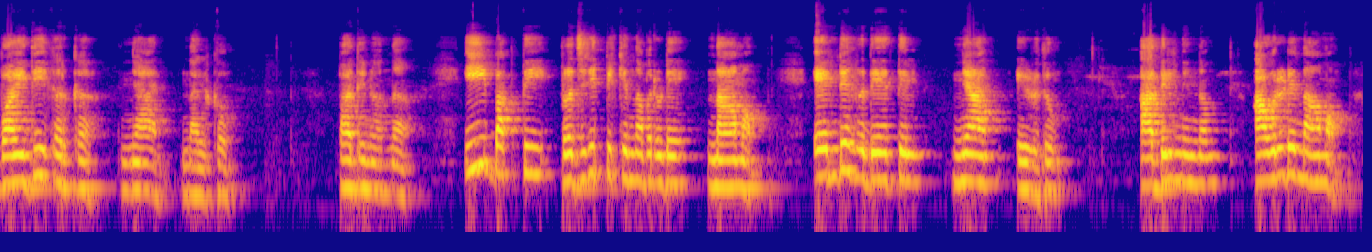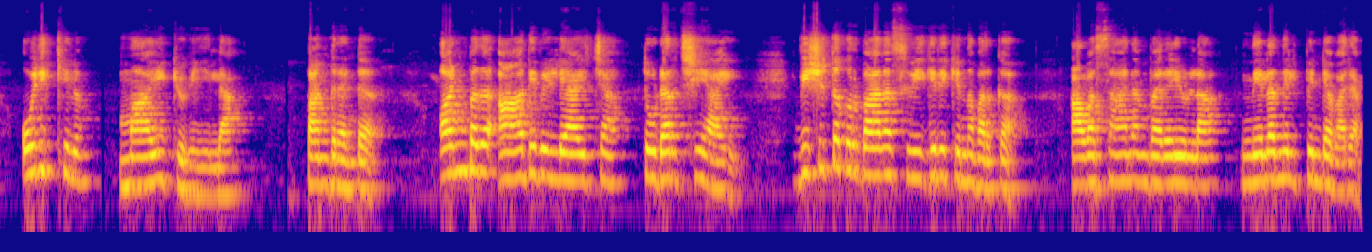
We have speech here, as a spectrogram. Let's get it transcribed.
വൈദികർക്ക് ഞാൻ നൽകും. പതിനൊന്ന്. ഈ ഭക്തി പ്രചരിപ്പിക്കുന്നവരുടെ നാമം എന്റെ ഹൃദയത്തിൽ ഞാൻ എഴുതും. അതിൽ നിന്നും അവരുടെ നാമം ഒരിക്കലും മായിക്കുകയില്ല. പന്ത്രണ്ട്. ഒൻപത് ആദ്യ വെള്ളിയാഴ്ച തുടർച്ചയായി വിശുദ്ധ കുർബാന സ്വീകരിക്കുന്നവർക്ക് അവസാനം വരെയുള്ള നിലനിൽപ്പിന്റെ വരം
